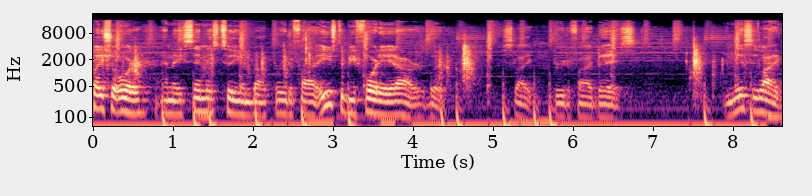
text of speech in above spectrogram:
place your order and they send this to you in about three to five. It used to be 48 hours, but it's like three to five days. And this is like,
